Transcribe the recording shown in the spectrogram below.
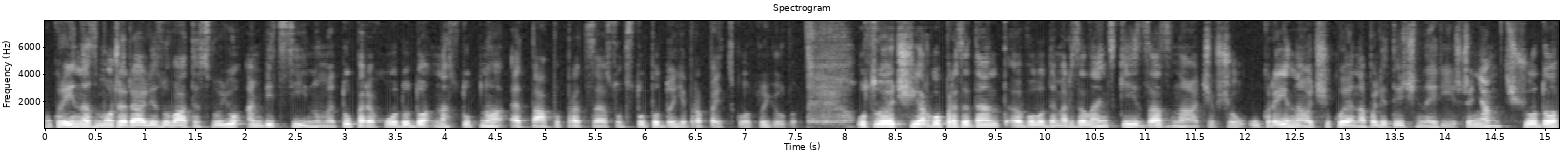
Україна зможе реалізувати свою амбіційну мету переходу до наступного етапу процесу вступу до Європейського Союзу. У свою чергу президент Володимир Зеленський зазначив, що Україна очікує на політичне рішення щодо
